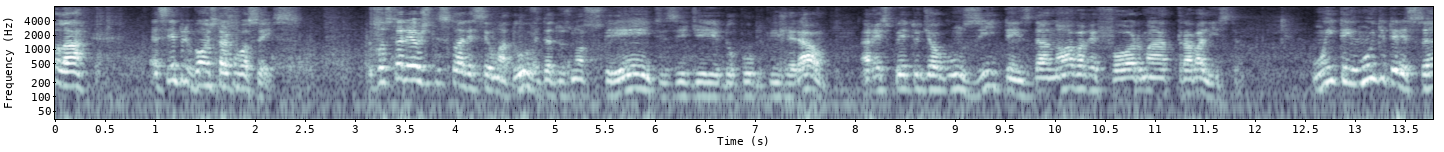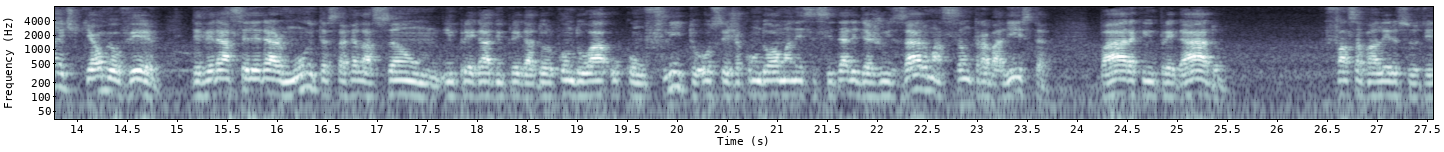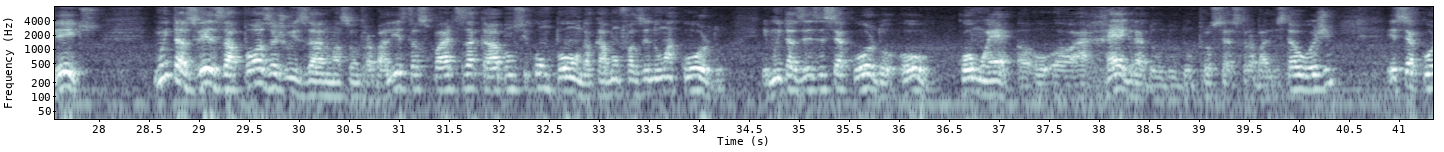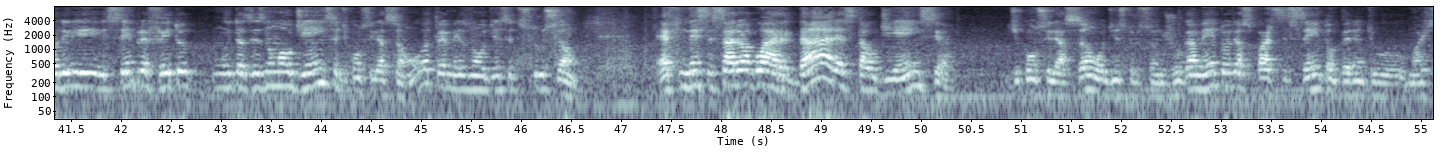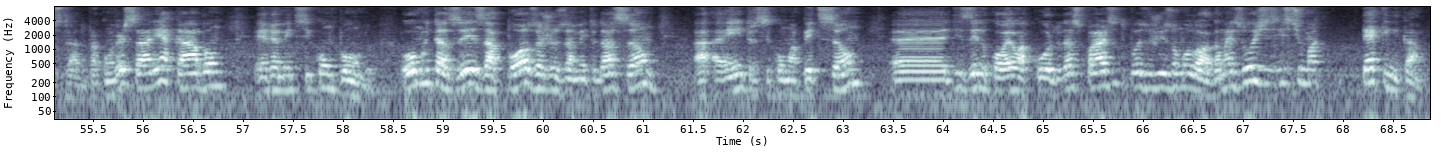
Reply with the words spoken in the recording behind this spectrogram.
Olá, é sempre bom estar com vocês. Eu gostaria hoje de esclarecer uma dúvida dos nossos clientes e de, do público em geral a respeito de alguns itens da nova reforma trabalhista. Um item muito interessante que, ao meu ver, deverá acelerar muito essa relação empregado-empregador quando há o conflito, ou seja, quando há uma necessidade de ajuizar uma ação trabalhista para que o empregado faça valer os seus direitos, Muitas vezes, após ajuizar uma ação trabalhista, as partes acabam se compondo, acabam fazendo um acordo. E muitas vezes esse acordo, ou como é a, a regra do, do, do, processo trabalhista hoje, esse acordo ele sempre é feito muitas vezes numa audiência de conciliação, ou até mesmo numa audiência de instrução. É necessário aguardar esta audiência de conciliação ou de instrução de julgamento, onde as partes se sentam perante o magistrado para conversar e acabam é, realmente se compondo. Ou muitas vezes, após o ajuizamento da ação, entra-se com uma petição é, dizendo qual é o acordo das partes e depois o juiz homologa. Mas hoje existe uma técnica,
